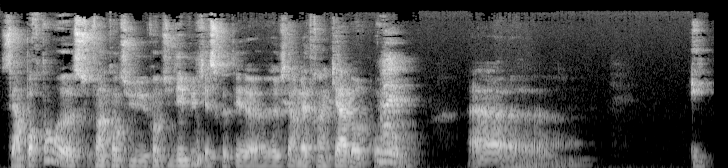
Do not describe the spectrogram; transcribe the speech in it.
c'est important. euh, Enfin, quand tu, quand tu débutes, il y a ce côté euh, réussir à mettre un cadre pour. Ouais. Et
